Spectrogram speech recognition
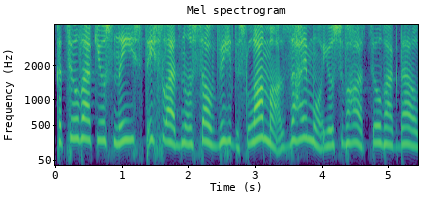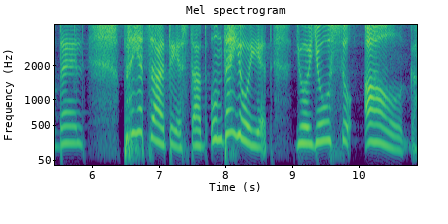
kad cilvēki jūs nīst, izslēdz no sava vidus, lamā, zaimo jūsu vārdu cilvēku dēlu dēļ. Priecājieties tad un dejojiet, jo jūsu alga,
